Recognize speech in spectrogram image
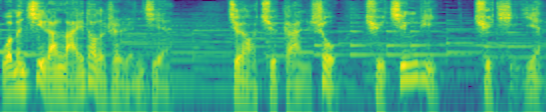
我们既然来到了这人间，就要去感受、去经历、去体验，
